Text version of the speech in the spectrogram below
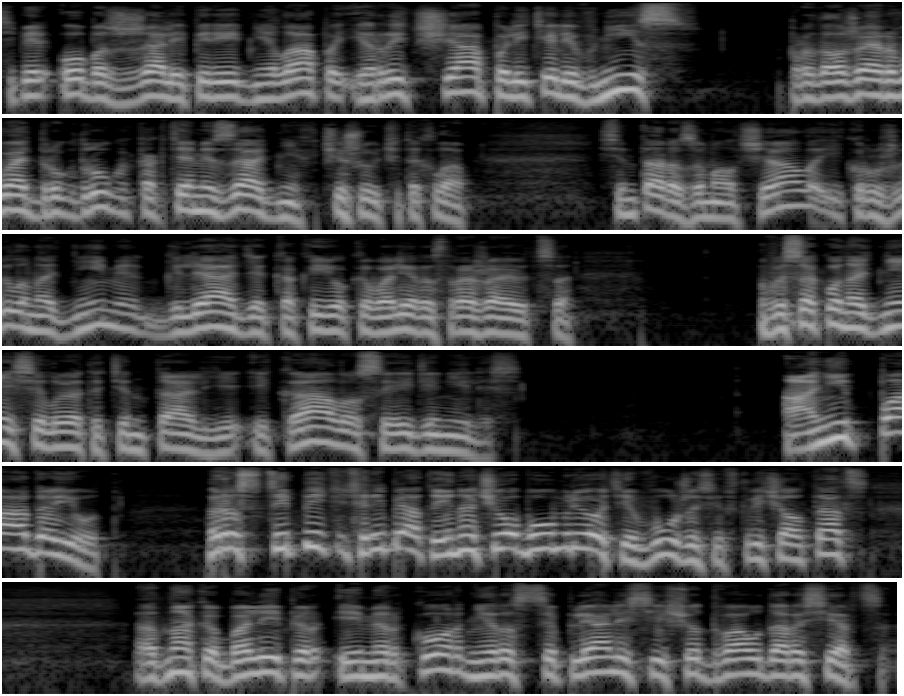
Теперь оба сжали передние лапы и, рыча, полетели вниз, продолжая рвать друг друга когтями задних чешуйчатых лап. Синтара замолчала и кружила над ними, глядя, как ее кавалеры сражаются. Высоко над ней силуэты Тентальи и Калу соединились. «Они падают! Расцепитесь, ребята, иначе оба умрете!» — в ужасе вскричал Тац. Однако Балипер и Меркор не расцеплялись еще два удара сердца.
